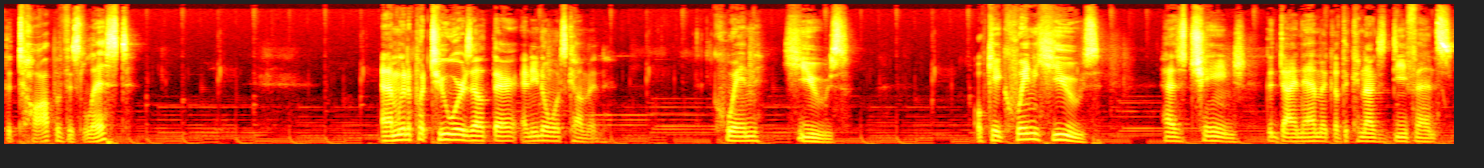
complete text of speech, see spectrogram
the top of his list? And I'm going to put two words out there, and you know what's coming Quinn Hughes. Okay, Quinn Hughes has changed the dynamic of the Canucks defense.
